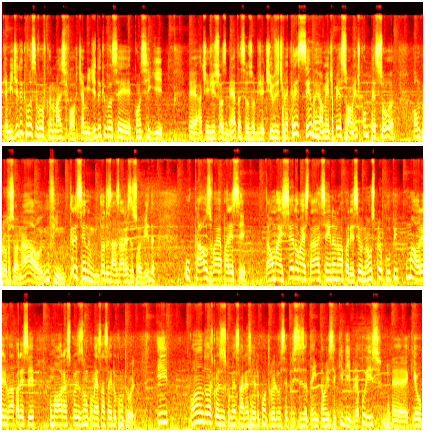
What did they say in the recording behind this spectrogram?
que à medida que você for ficando mais forte, à medida que você conseguir é, atingir suas metas, seus objetivos e estiver crescendo realmente pessoalmente como pessoa, como profissional, enfim, crescendo em todas as áreas da sua vida, o caos vai aparecer. Então, mais cedo ou mais tarde, se ainda não apareceu, não se preocupe, uma hora ele vai aparecer, uma hora as coisas vão começar a sair do controle. E quando as coisas começarem a sair do controle, você precisa ter então esse equilíbrio. É por isso é, que eu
